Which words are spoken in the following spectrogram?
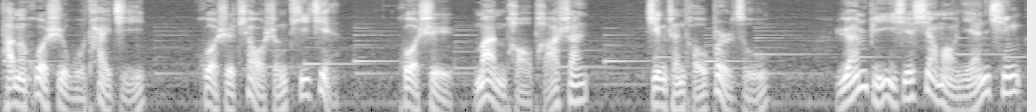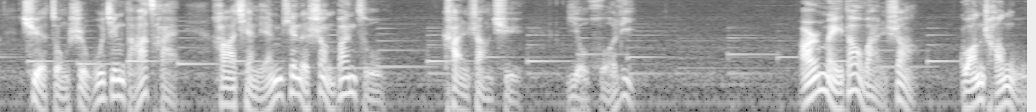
他们或是舞太极，或是跳绳踢毽，或是慢跑爬山，精神头倍儿足，远比一些相貌年轻。却总是无精打采、哈欠连天的上班族，看上去有活力。而每到晚上，广场舞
